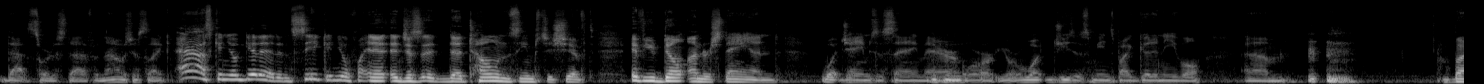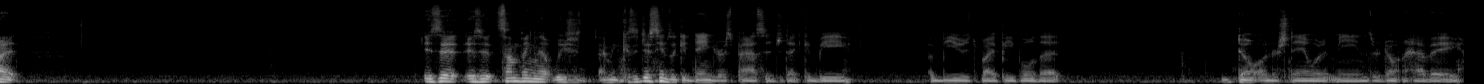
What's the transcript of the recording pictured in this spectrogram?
that sort of stuff. And that was just like ask and you'll get it and seek and you'll find and it, it just it, the tone seems to shift if you don't understand what james is saying there or or what jesus means by good and evil. Um, but is it is it something that we should i mean because it just seems like a dangerous passage that could be abused by people that don't understand what it means or don't have a,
